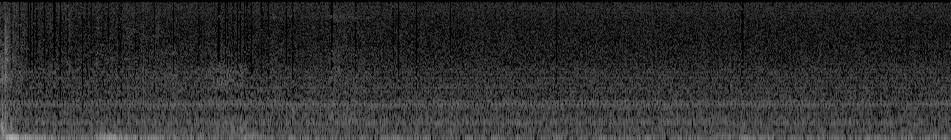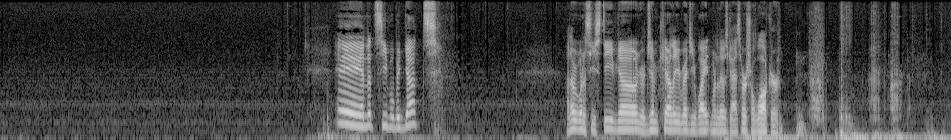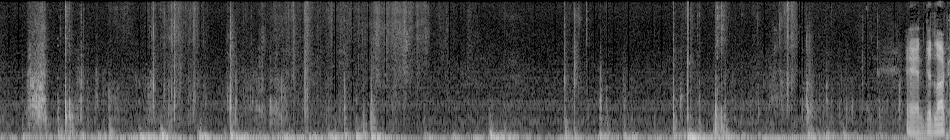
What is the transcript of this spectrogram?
And let's see what we got. I know we want to see Steve Young or Jim Kelly, Reggie White, one of those guys, Herschel Walker. And good luck.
